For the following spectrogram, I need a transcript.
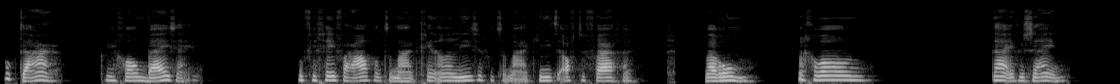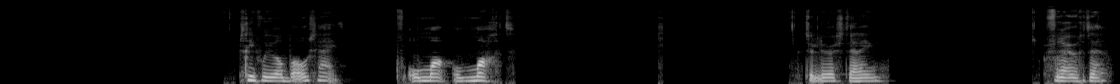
Ook daar kun je gewoon bij zijn. Hoef je geen verhaal van te maken, geen analyse van te maken. Je niet af te vragen waarom. Maar gewoon daar even zijn. Misschien voel je wel boosheid of onmacht. Teleurstelling. Vreugde.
